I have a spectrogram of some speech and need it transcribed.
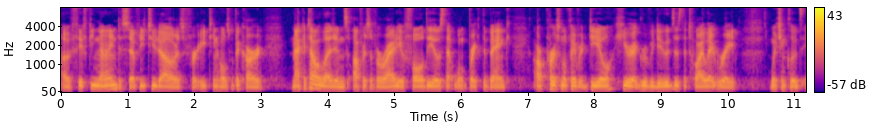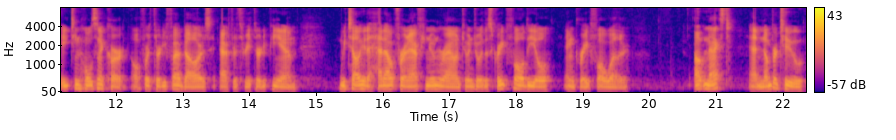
of 59 to $72 for 18 holes with a cart, Macatawa Legends offers a variety of fall deals that won't break the bank. Our personal favorite deal here at Groovy Dudes is the Twilight Rate, which includes 18 holes in a cart, all for $35 after 3:30 p.m. We tell you to head out for an afternoon round to enjoy this great fall deal and great fall weather. Up next, at number 2,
